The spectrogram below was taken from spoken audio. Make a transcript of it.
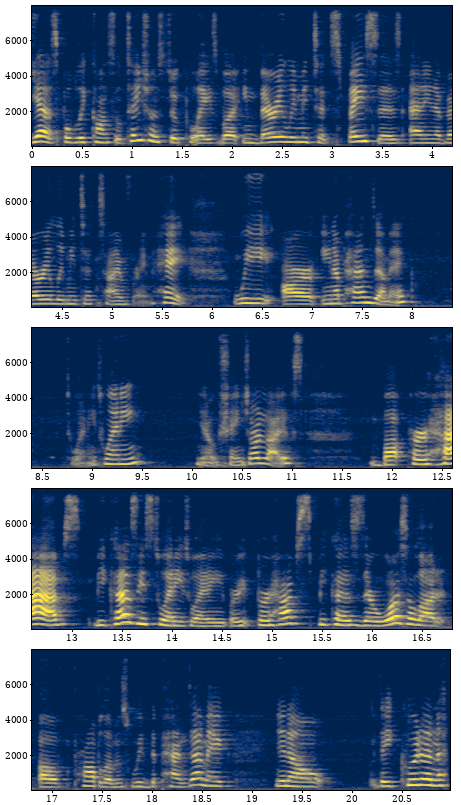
yes, public consultations took place, but in very limited spaces and in a very limited time frame. Hey, we are in a pandemic, 2020, you know, change our lives. But perhaps because it's 2020, perhaps because there was a lot of problems with the pandemic, you know, they couldn't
